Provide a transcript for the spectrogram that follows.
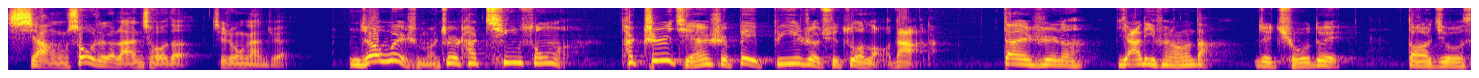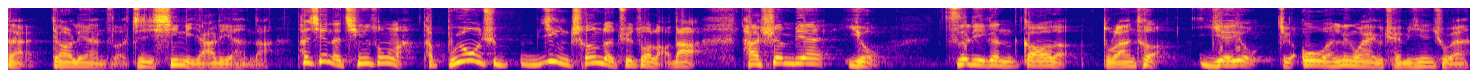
享受这个篮球的这种感觉，你知道为什么？就是他轻松了。他之前是被逼着去做老大的，但是呢，压力非常的大。这球队到了季后赛掉链子了，自己心理压力也很大。他现在轻松了，他不用去硬撑着去做老大。他身边有资历更高的杜兰特，也有这个欧文，另外一个全明星球员，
